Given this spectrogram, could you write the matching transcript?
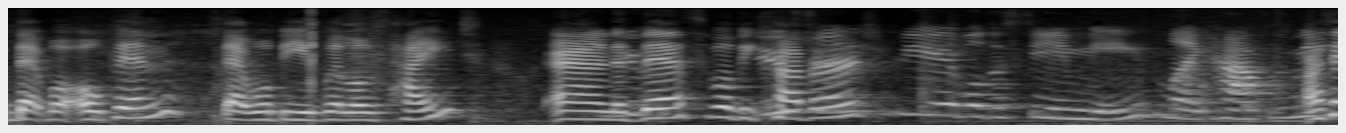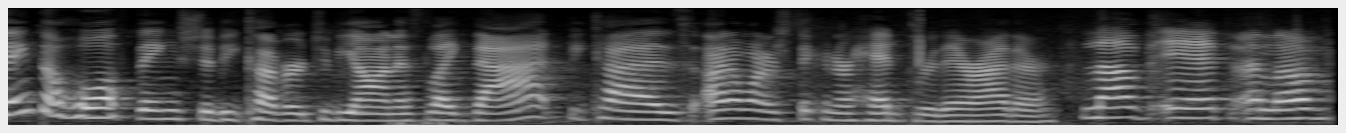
that will open, that will be Willow's height. And You- this will be covered. be able to see me, like half of me. I think the whole thing should be covered, to be honest, like that, because I don't want her sticking her head through there either. Love it. I love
